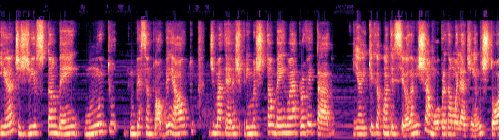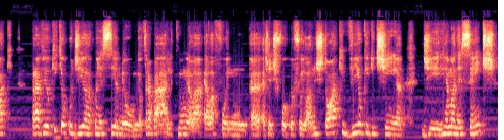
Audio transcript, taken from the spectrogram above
e antes disso também muito, um percentual bem alto de matérias-primas também não é aproveitado. E aí o que, que aconteceu? Ela me chamou para dar uma olhadinha no estoque, para ver o que, que eu podia, ela conhecia meu, meu trabalho, então ela, ela foi, no, a gente foi, eu fui lá no estoque, vi o que, que tinha de remanescentes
